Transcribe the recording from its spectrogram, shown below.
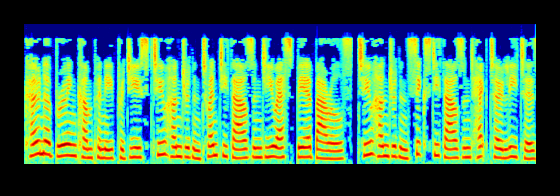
Kona Brewing Company produced 220,000 U.S. beer barrels 260,000 hectoliters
